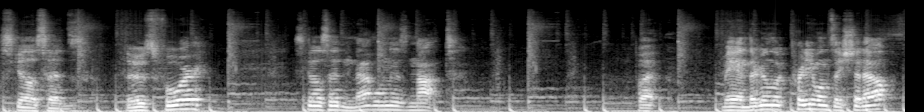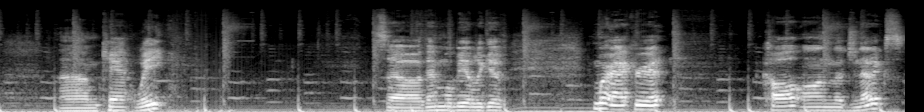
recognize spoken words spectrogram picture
scaleless heads. Those four scaleless head, and that one is not. But man, they're gonna look pretty once they shut out. Um, can't wait. So then we'll be able to give more accurate call on the genetics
